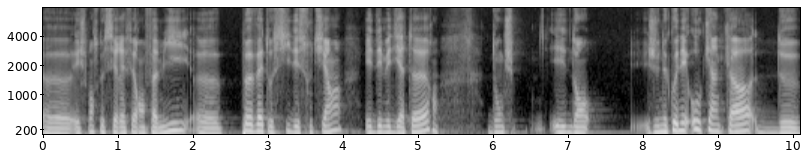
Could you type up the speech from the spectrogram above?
et je pense que ces référents familles peuvent être aussi des soutiens et des médiateurs. Donc, et dans, je ne connais aucun cas de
